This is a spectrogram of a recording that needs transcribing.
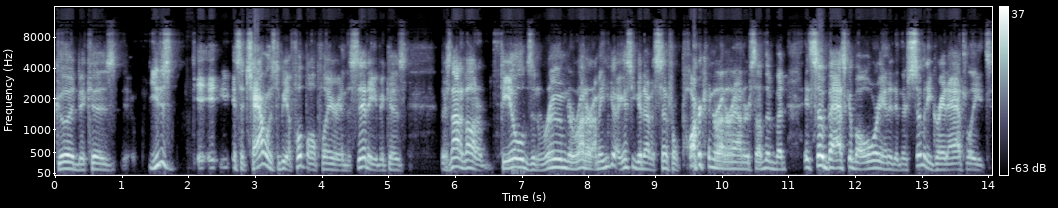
good because you just it, it, it's a challenge to be a football player in the city because there's not a lot of fields and room to run around. I mean, I guess you could have a Central Park and run around or something, but it's so basketball oriented and there's so many great athletes.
